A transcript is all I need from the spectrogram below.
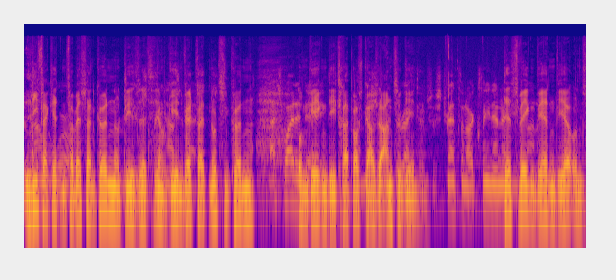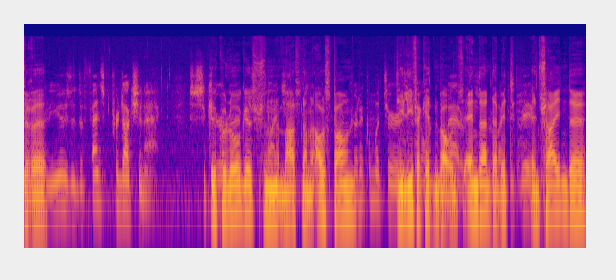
Lieferketten verbessern können und diese Technologien weltweit nutzen können, um gegen die Treibhausgase anzugehen. Deswegen werden wir unsere ökologischen Maßnahmen ausbauen, die Lieferketten bei uns ändern, damit entscheidende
